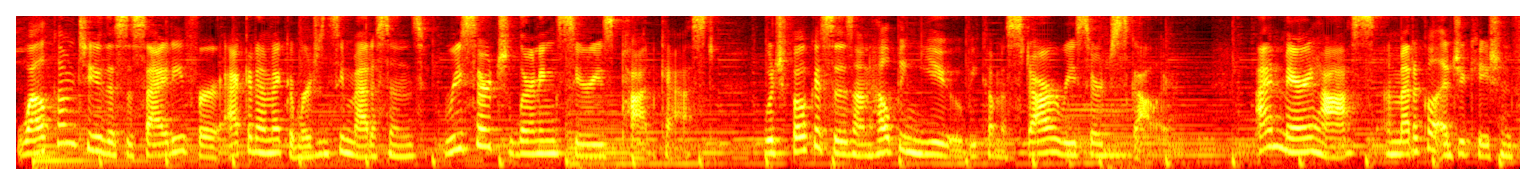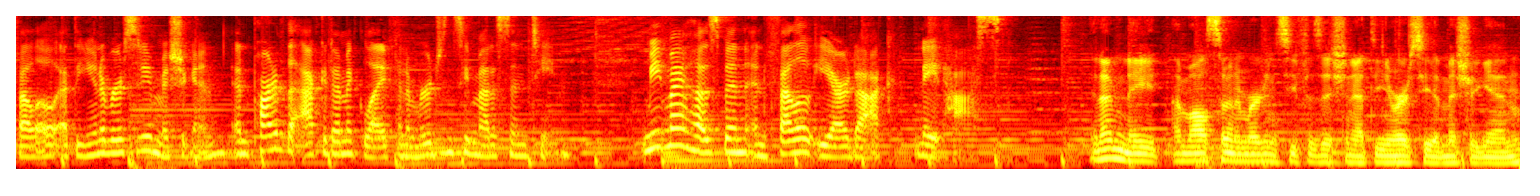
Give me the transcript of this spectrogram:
Welcome to the Society for Academic Emergency Medicine's Research Learning Series podcast, which focuses on helping you become a star research scholar. I'm Mary Haas, a medical education fellow at the University of Michigan and part of the Academic Life in Emergency Medicine team. Meet my husband and fellow ER doc, Nate Haas. And I'm Nate. I'm also an emergency physician at the University of Michigan,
